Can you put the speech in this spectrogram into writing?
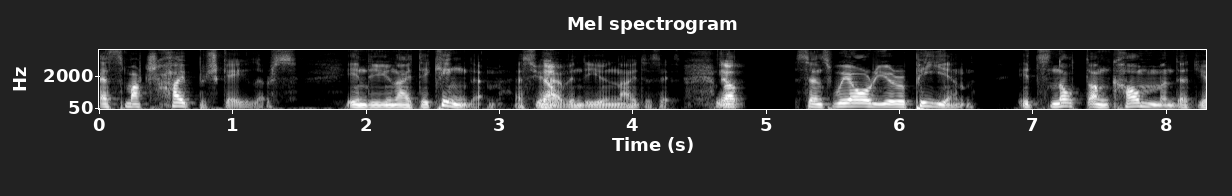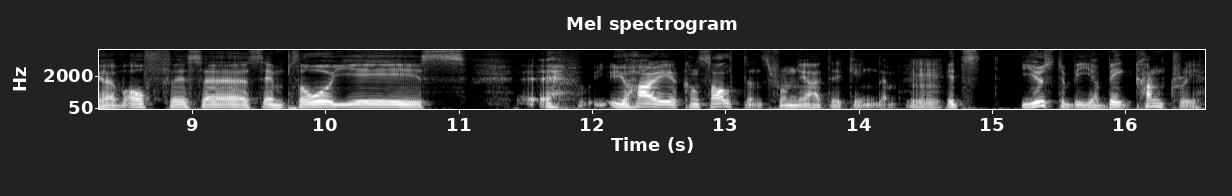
as much hyperscalers in the United Kingdom as you no. have in the United States. No. But since we are European, it's not uncommon that you have offices, employees, uh, you hire consultants from the United Kingdom. Mm. It's used to be a big country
